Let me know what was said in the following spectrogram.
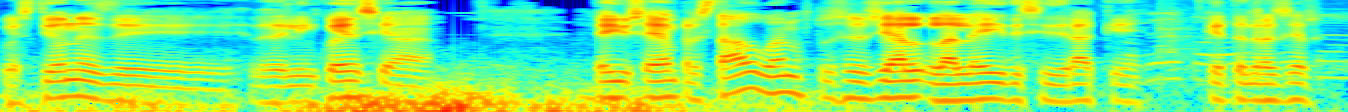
cuestiones de, delincuencia ellos se hayan prestado, bueno, pues ya la ley decidirá qué, qué tendrá que ser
